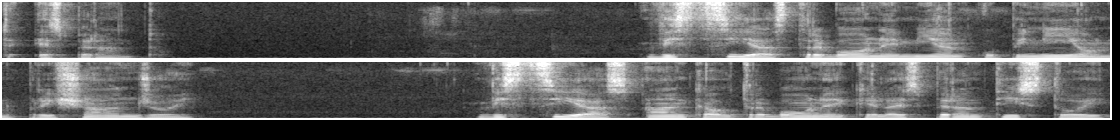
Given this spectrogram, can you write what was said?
de Esperanto. viscias tre bone mian opinion pri ŝanĝoj. viscias ankaŭ tre bone ke la esperantistoi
